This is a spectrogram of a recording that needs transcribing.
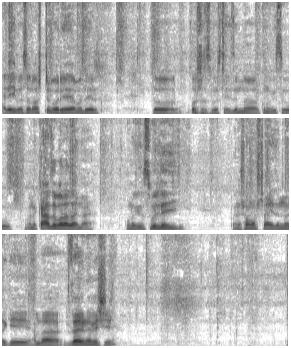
আর এই বছর অষ্টপরে আমাদের তো অসুস্থ পড়ছে, এই জন্য কোনো কিছু মানে কাজও করা যায় না। কোনো কিছু চুইলেই মানে সমস্যা এই জন্য আর কি আমরা যাই না বেশি। তো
